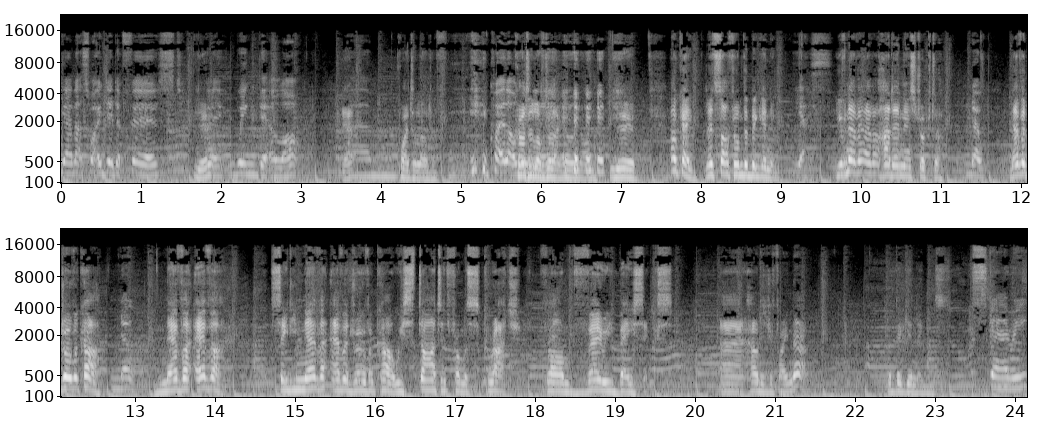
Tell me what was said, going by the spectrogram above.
yeah, that's what I did at first. Yeah. I winged it a lot. Yeah. Um, Quite a lot of, quite a lot of quite a lot of that going on. Yeah. Okay, let's start from the beginning. yes. You've never ever had an instructor. No. Never drove a car. No. Never ever. Sadie never ever drove a car. We started from a scratch, from very basics. Uh, how did you find that? The beginnings. scary.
